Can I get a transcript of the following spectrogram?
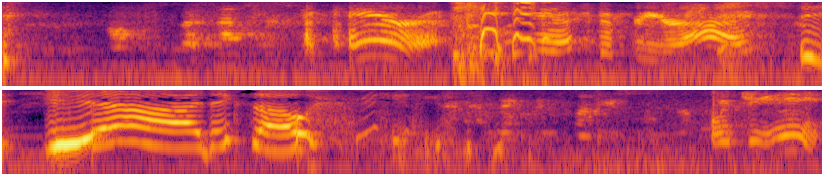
A carrot. Yeah, that's good for your eyes. Yeah, I think so. What'd you eat?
